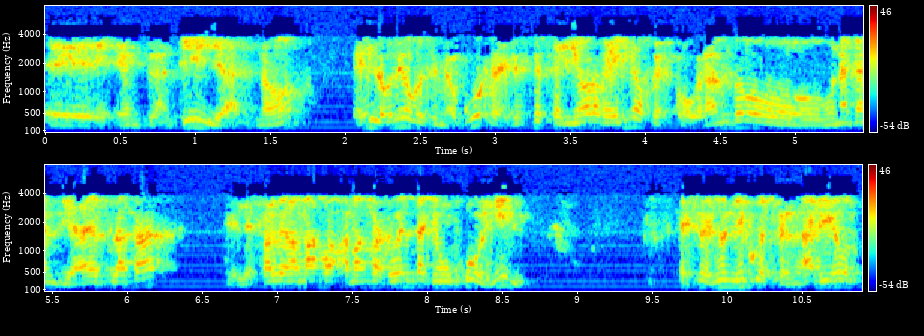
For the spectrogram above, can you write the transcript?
eh, en plantillas, ¿no? Es lo único que se me ocurre, que este señor venga pues cobrando una cantidad de plata que le salga más a más a cuenta que un juvenil. Es el único escenario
